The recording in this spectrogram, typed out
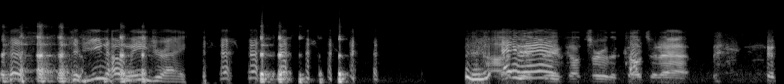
Because you know me, Dre. Uh, hey see a man, dream come true to coach an app.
